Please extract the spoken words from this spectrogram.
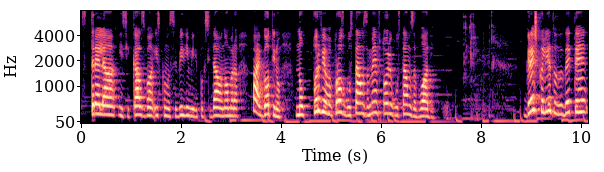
стреля и си казва, искам да се видим или пък си дава номера. Това е готино. Но първия въпрос го оставам за мен, втория го оставам за Влади. Грешка ли е да дадете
